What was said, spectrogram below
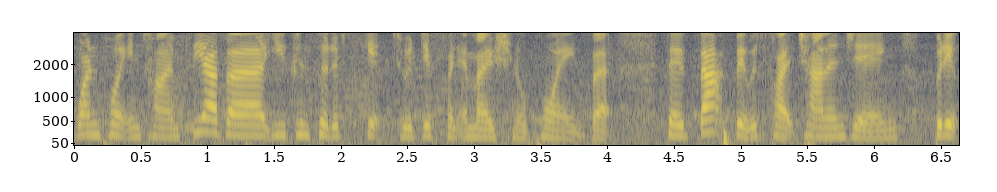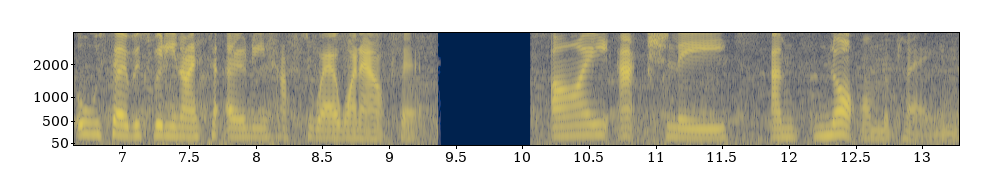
one point in time to the other you can sort of skip to a different emotional point. But so that bit was quite challenging but it also was really nice to only have to wear one outfit. I actually am not on the plane,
